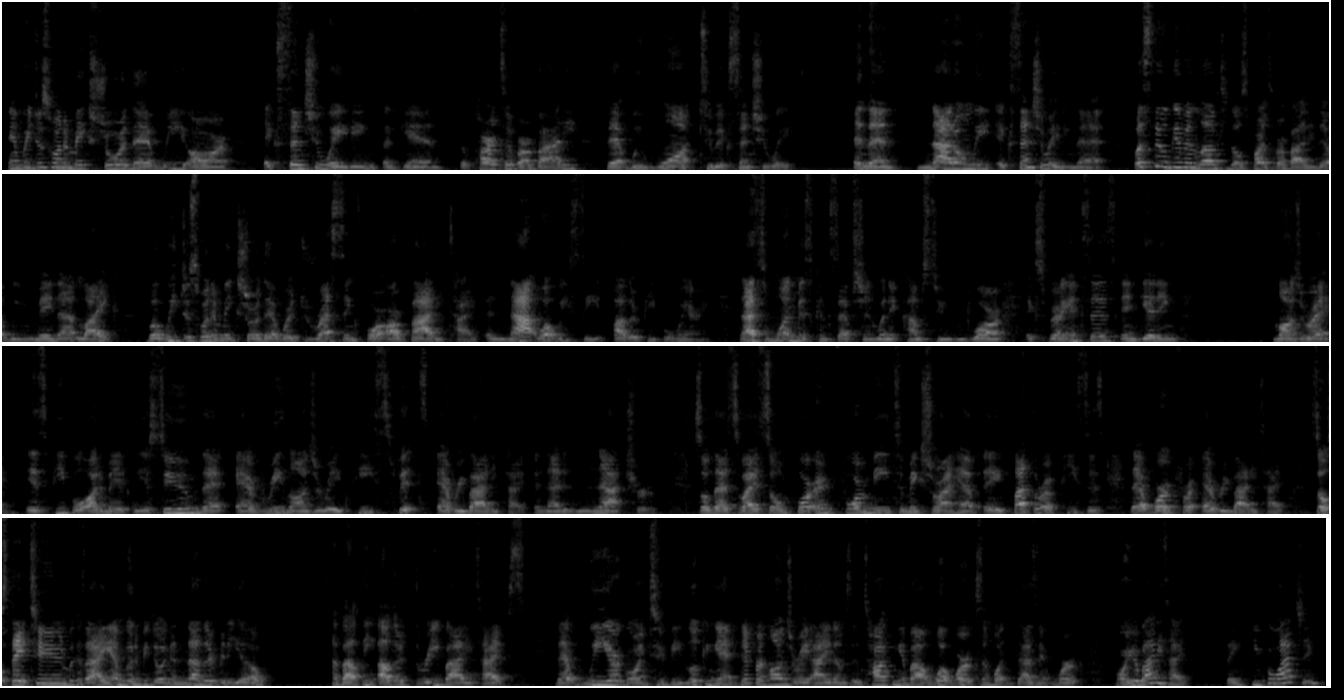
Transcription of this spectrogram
And we just want to make sure that we are accentuating, again, the parts of our body that we want to accentuate. And then not only accentuating that, but still giving love to those parts of our body that we may not like, but we just want to make sure that we're dressing for our body type and not what we see other people wearing. That's one misconception when it comes to boudoir experiences and getting lingerie is people automatically assume that every lingerie piece fits every body type and that is not true. So that's why it's so important for me to make sure i have a plethora of pieces that work for every body type. So stay tuned because i am going to be doing another video about the other three body types that we are going to be looking at different lingerie items and talking about what works and what doesn't work for your body type. Thank you for watching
